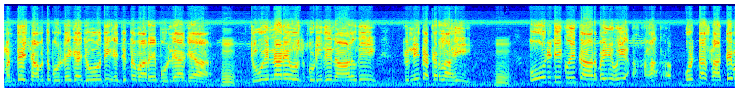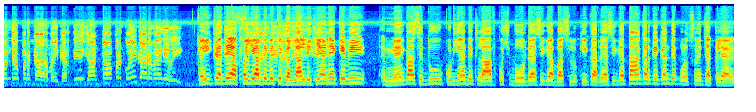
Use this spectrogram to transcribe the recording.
ਮੰਦੇ ਸ਼ਬਦ ਬੋਲੇ ਗਿਆ ਜੋ ਉਹਦੀ ਇੱਜ਼ਤ ਬਾਰੇ ਬੋਲਿਆ ਗਿਆ ਹੂੰ। ਜੋ ਇਹਨਾਂ ਨੇ ਉਸ ਕੁੜੀ ਦੇ ਨਾਲ ਉਹਦੀ ਚੁੰਨੀ ਤੱਕ ਲਾਹੀ ਹੂੰ। ਉਹ ਜਿਹੜੀ ਕੋਈ ਕਾਰਵਾਈ ਨਹੀਂ ਹੋਈ ਹ- ਉਲਟਾ ਸਾਡੇ ਬੰਦੇ ਉੱਪਰ ਕਾਰਵਾਈ ਕਰਤੀ ਏਜੰਟਾਂ ਉੱਪਰ ਕੋਈ ਕਾਰਵਾਈ ਨਹੀਂ ਹੋਈ। ਕਈ ਕਹਿੰਦੇ ਐਫ ਆਈ ਆਰ ਦੇ ਵਿੱਚ ਗੱਲਾਂ ਲਿਖੀਆਂ ਨੇ ਕਿ ਵੀ ਮਹਿੰਗਾ ਸਿੱਧੂ ਕੁੜੀਆਂ ਦੇ ਖਿਲਾਫ ਕੁਝ ਬੋਲ ਰਿਹਾ ਸੀਗਾ ਬਸਲੂਕੀ ਕਰ ਰਿਹਾ ਸੀਗਾ ਤਾਂ ਕਰਕੇ ਕਹਿੰਦੇ ਪੁਲਿਸ ਨੇ ਚੱਕ ਲਿਆ।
